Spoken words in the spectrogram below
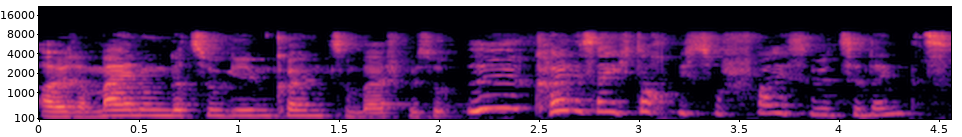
eure Meinung dazu geben könnt. Zum Beispiel so, äh, Köln ist eigentlich doch nicht so scheiße, wie ihr denkt.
